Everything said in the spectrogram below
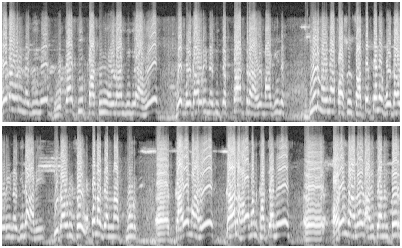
गोदावरी नदीने धोक्याची पातळी ओलांडलेली आहे. हे गोदावरी नदीचं पात्र आहे. मागील दीड महिन्यापासून सातत्याने गोदावरी नदीला आणि गोदावरीसह उपनद्यांना पूर कायम आहे. काल हवामान खात्याने ऑरेंज अलर्ट आणि त्यानंतर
